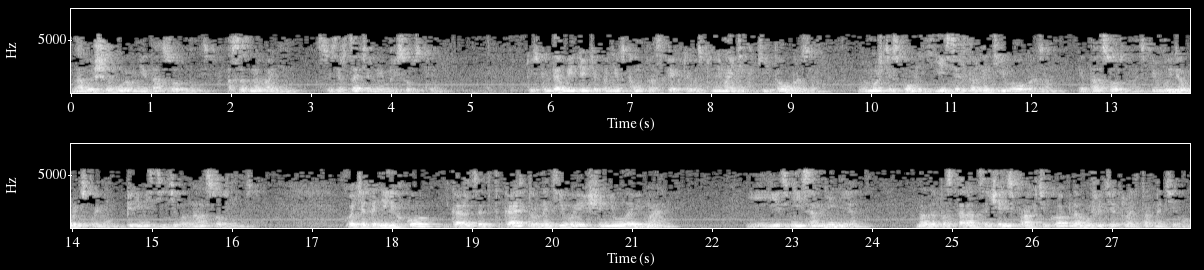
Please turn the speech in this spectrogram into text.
на высшем уровне, это осознанность, осознавание, созерцательное присутствие. То есть, когда вы идете по Невскому проспекту и воспринимаете какие-то образы, вы можете вспомнить, есть альтернатива образам, это осознанность, и выдернуть свой ум, переместить его на осознанность. Хоть это нелегко, кажется, это такая альтернатива еще неуловимая, и есть в ней сомнения, надо постараться через практику обнаружить эту альтернативу.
